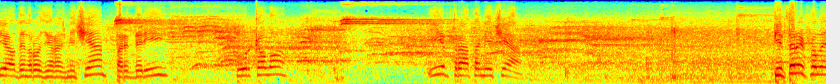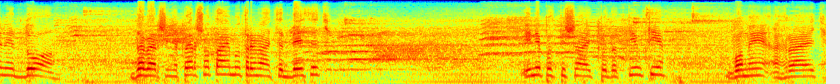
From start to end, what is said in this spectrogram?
Ще один розіграш м'яча. Передарій. Туркало. І втрата м'яча. Півтори хвилини до завершення першого тайму, 13-10. І не поспішають податківки. Вони грають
